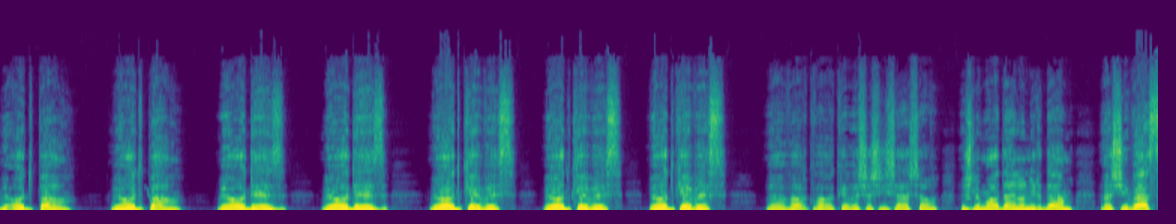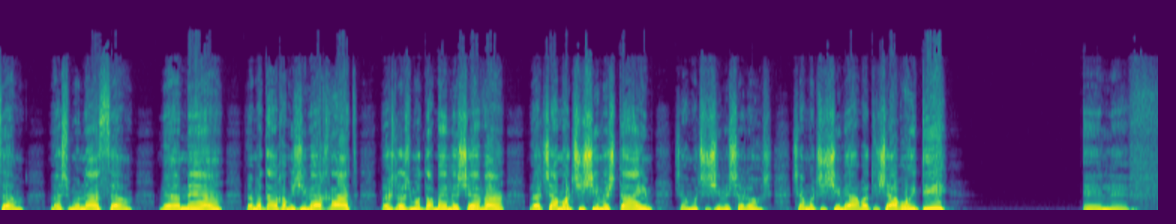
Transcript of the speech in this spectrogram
ועוד פר, ועוד פר, ועוד עז, ועוד עז, ועוד כבש, ועוד כבש, ועוד כבש. ועבר כבר הכבש השישה עשר, ושלמה עדיין לא נרדם, והשבעה עשר, והשמונה עשר, והמאה, והמאתיים חמישים ואחת, והשלוש מאות ארבעים ושבע, והתשע מאות שישים ושתיים, תשע מאות שישים ושלוש, תשע מאות שישים וארבע, תישארו איתי? אלף.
